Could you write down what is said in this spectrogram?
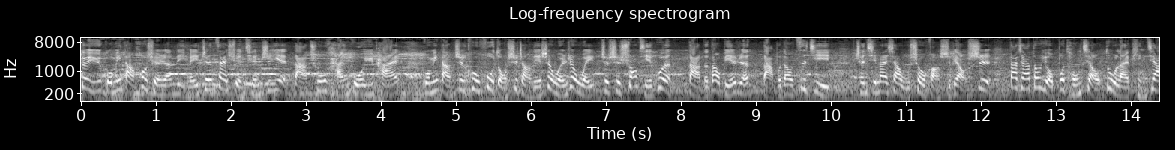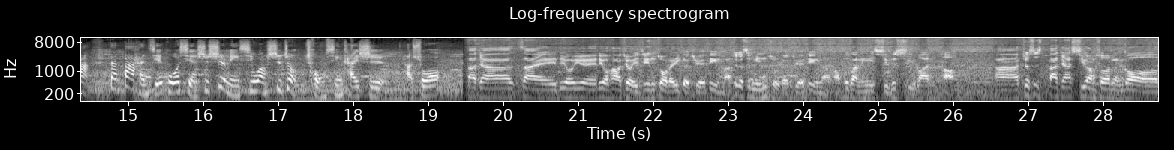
对于国民党候选人李梅珍在选前之夜打出韩国鱼牌，国民党智库副董事长连胜文认为这是双节棍，打得到别人，打不到自己。陈其迈下午受访时表示，大家都有不同角度来评价，但罢韩结果显示市民希望市政重新开始。他说：“大家在六月六号就已经做了一个决定嘛，这个是民主的决定了哈，不管你喜不喜欢哈。”啊，就是大家希望说能够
